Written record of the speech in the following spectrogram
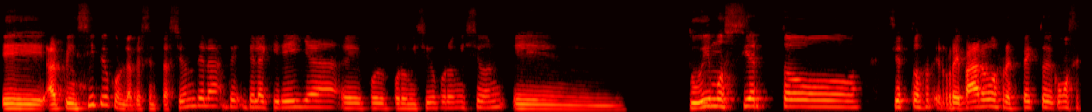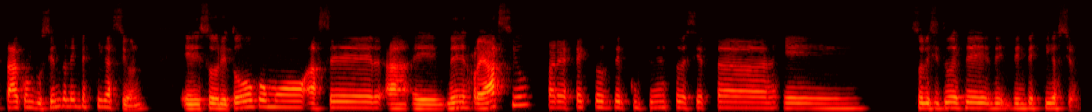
eh, al principio, con la presentación de la, de, la querella eh, por, por homicidio por omisión, eh, tuvimos cierto- ciertos reparos respecto de cómo se estaba conduciendo la investigación, eh, sobre todo cómo hacer a, eh, medios reacios para efectos del cumplimiento de ciertas eh, solicitudes de, de- de investigación.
